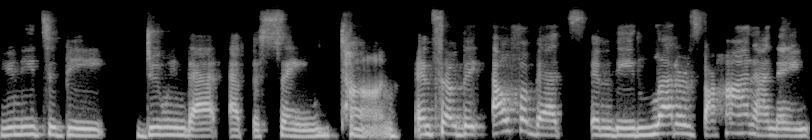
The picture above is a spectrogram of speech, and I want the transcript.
You need to be doing that at the same time. And so the alphabets and the letters behind our name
